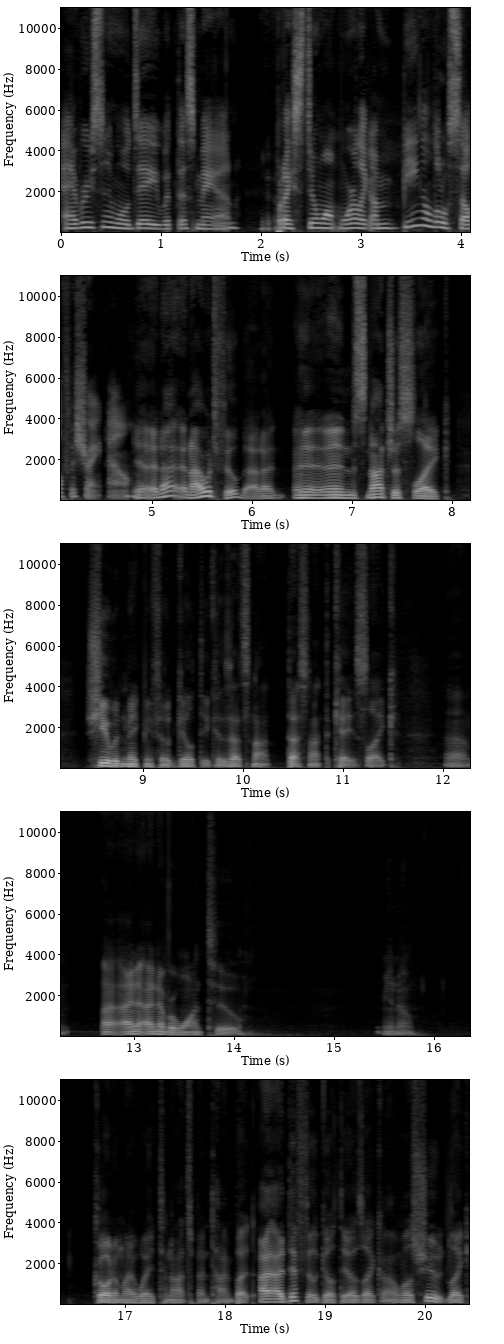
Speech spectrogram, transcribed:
every single day with this man, Yeah. but I still want more. Like I'm being a little selfish right now. Yeah, and I and I would feel bad. I and, and it's not just like she would make me feel guilty because that's not that's not the case. Like, um, I I never want to, you know, go to my way to not spend time. But I, I did feel guilty. I was like, oh well, shoot. Like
